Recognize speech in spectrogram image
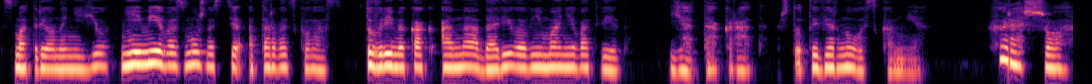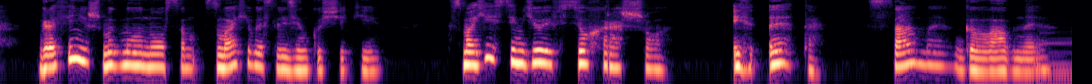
смотрел на нее, не имея возможности оторвать глаз, в то время как она дарила внимание в ответ. «Я так рад, что ты вернулась ко мне». «Хорошо», – графиня шмыгнула носом, смахивая слезинку щеки. «С моей семьей все хорошо, и это самое главное».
